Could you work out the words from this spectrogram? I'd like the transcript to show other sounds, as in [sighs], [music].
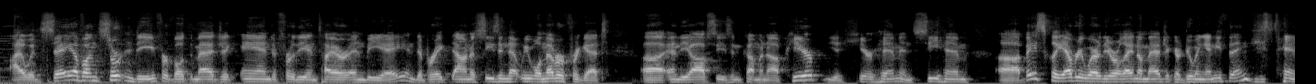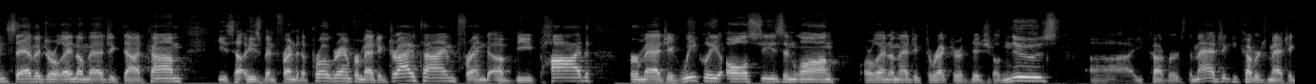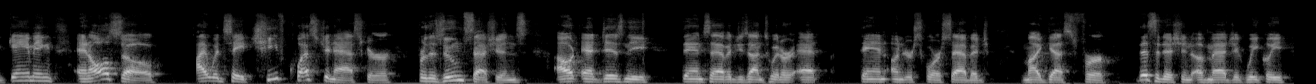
I would say, of uncertainty for both the Magic and for the entire NBA. And to break down a season that we will never forget – uh, and the offseason coming up here. You hear him and see him uh, basically everywhere the Orlando Magic are doing anything. [laughs] He's Dan Savage, OrlandoMagic.com. He's, he's been friend of the program for Magic Drive Time, friend of the pod for Magic Weekly all season long, Orlando Magic Director of Digital News. Uh, he covers the Magic, he covers Magic Gaming, and also, I would say, chief question asker for the Zoom sessions out at Disney. Dan Savage, is on Twitter at Dan underscore Savage my guest for this edition of Magic Weekly.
